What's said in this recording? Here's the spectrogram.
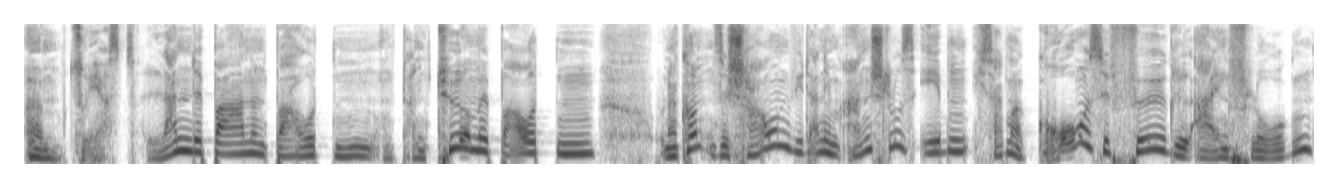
ähm, zuerst Landebahnen bauten und dann Türme bauten. Und dann konnten sie schauen, wie dann im Anschluss eben, ich sag mal, große Vögel einflogen,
